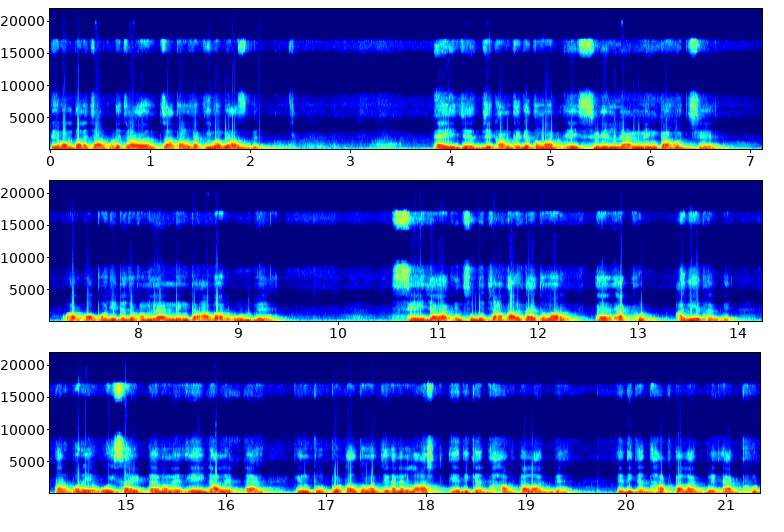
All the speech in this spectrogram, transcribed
এবারে তাহলে চার ফুটের চা- চাতালটা কীভাবে আসবে? এই যে যেখান থেকে তোমার এই সিঁড়ির ল্যান্ডিংটা হচ্ছে, আর অপোজিটে যখন ল্যান্ডিংটা আবার উঠবে, সেই জায়গা কিন্তু শুধু চাতালটায় তোমার এক ফুট আগিয়ে থাকবে। তারপরে ওই সাইডটায় মানে এই ডালেরটায় কিন্তু টোটাল তোমার যেখানে লাস্ট এদিকে ধাপটা লাগবে, এদিকে ধাপটা লাগবে এক ফুট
